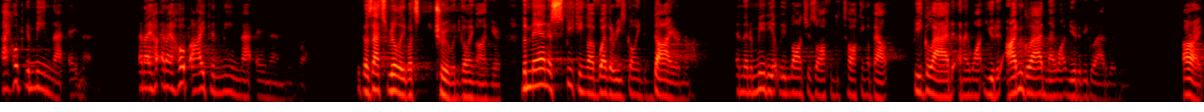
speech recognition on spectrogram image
I hope you mean that, amen. And I, and I hope I can mean that, amen, as well. Because that's really what's true and going on here. The man is speaking of whether he's going to die or not, and then immediately launches off into talking about be glad, and I want you to, I'm glad, and I want you to be glad with me. All right.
